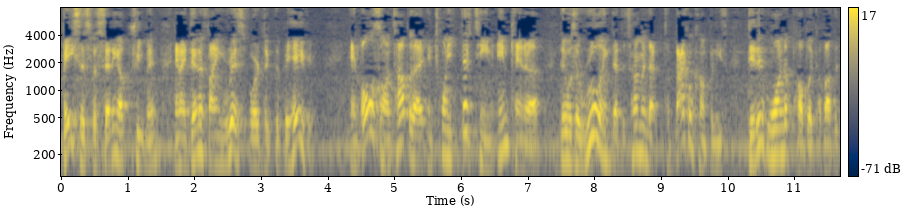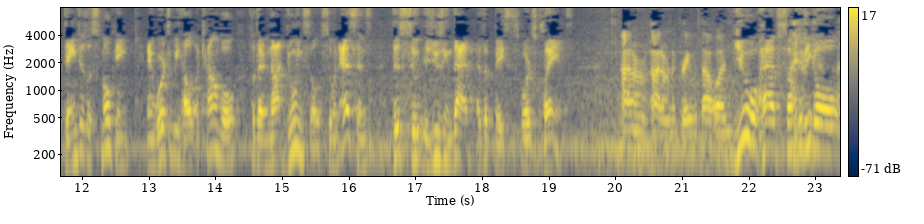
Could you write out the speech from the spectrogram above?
basis for setting up treatment and identifying risks for addictive behavior. And also, on top of that, in 2015 in Canada, there was a ruling that determined that tobacco companies didn't warn the public about the dangers of smoking and were to be held accountable for their not doing so. So, in essence, this suit is using that as a basis for its claims. I don't. I don't agree with that one. You have some legal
